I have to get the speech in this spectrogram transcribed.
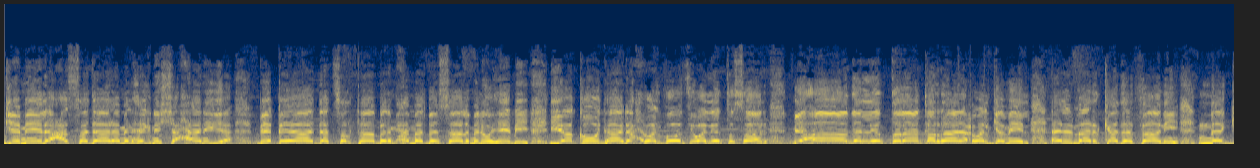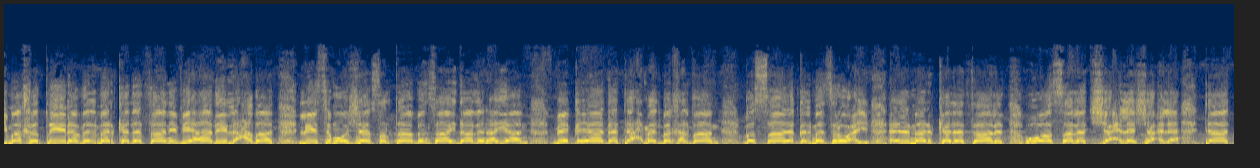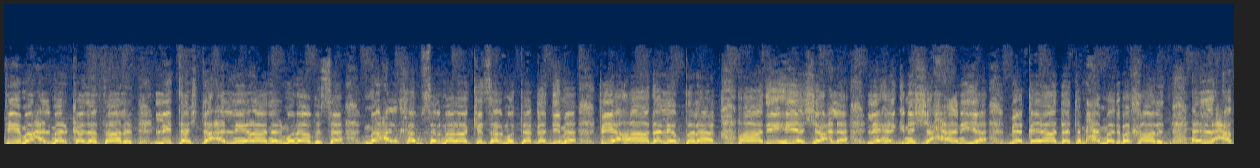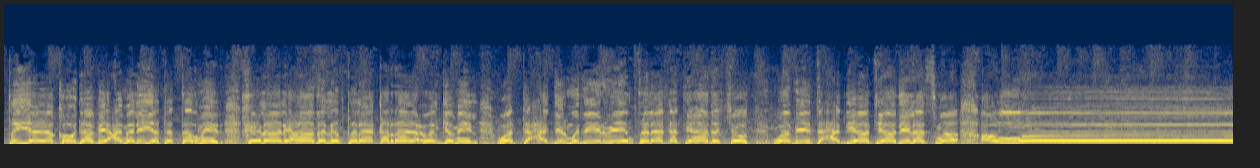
جميلة على الصدارة من هجن الشحانية بقيادة سلطان بن محمد بن سالم الوهيبي يقودها نحو الفوز والانتصار بهذا الانطلاق الرائع والجميل. المركز الثاني نجمة خطيرة في المركز الثاني في هذه اللحظات لسمو الشيخ سلطان بن زايد آل نهيان بقيادة أحمد بن خلفان بالسائق المزروعي. المركز الثالث وصلت شعلة شعلة تأتي مع المركز الثالث لتشتعل نيران المنافسة مع الخمس المراكز المتقدمة. المتقدمة في هذا الانطلاق. هذه هي شعلة لهجن الشحانية بقيادة محمد بن خالد العطية يقودها في عملية التضمير خلال هذا الانطلاق الرائع والجميل. والتحدي المثير في انطلاقة هذا الشوط وفي تحديات هذه الأسماء. الله!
